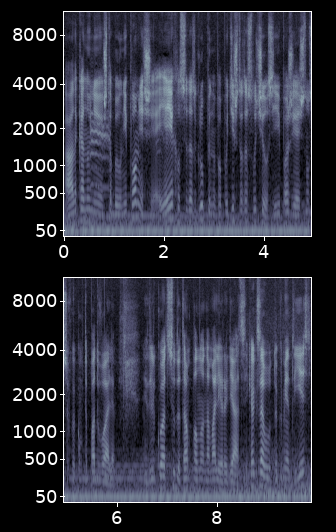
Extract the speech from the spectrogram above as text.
А накануне что было, не помнишь? Я ехал сюда с группой, но по пути что-то случилось, и позже я очнулся в каком-то подвале. Недалеко отсюда, там полно аномалий радиации. Как зовут? Документы есть?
